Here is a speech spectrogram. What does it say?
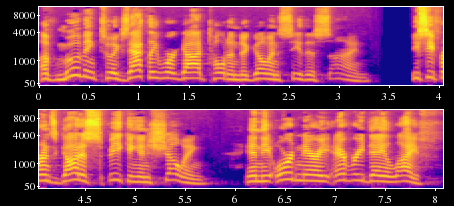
of moving to exactly where God told them to go and see this sign. You see, friends, God is speaking and showing in the ordinary, everyday life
